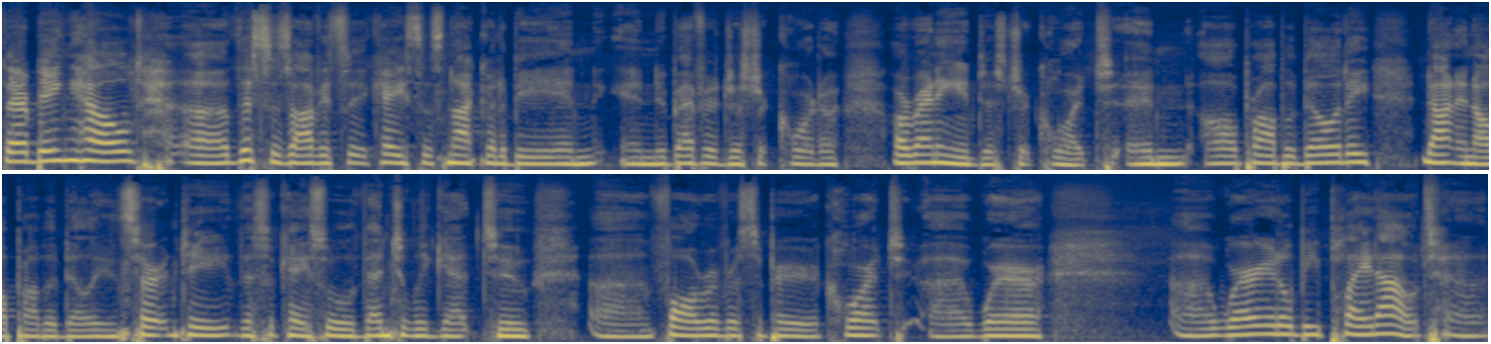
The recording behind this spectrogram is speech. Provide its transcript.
They're being held. Uh, this is obviously a case that's not going to be in, in New Bedford District Court or, or any district court. In all probability, not in all probability, in certainty, this case will eventually get to uh, Fall River Superior Court, uh, where uh, where it'll be played out. Uh,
